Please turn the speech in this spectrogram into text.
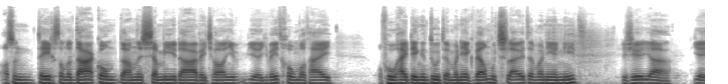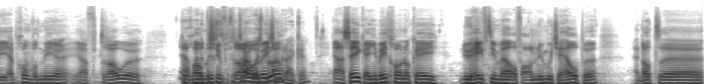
als een tegenstander daar komt, dan is Samir daar, weet je wel. En je, je, je weet gewoon wat hij, of hoe hij dingen doet en wanneer ik wel moet sluiten en wanneer niet. Dus je, ja, je, je hebt gewoon wat meer ja, vertrouwen. Ja, wel misschien is, vertrouwen, is weet belangrijk, hè? Ja, zeker. En je weet gewoon, oké, nu heeft hij hem wel, of oh, nu moet je helpen. En dat, eh,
